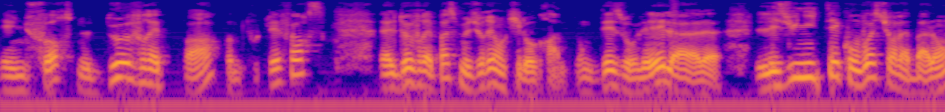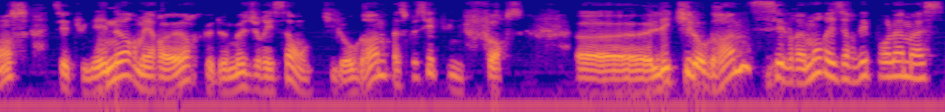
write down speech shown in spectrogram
Et une force ne devrait pas, comme toutes les forces, elle ne devrait pas se mesurer en kilogrammes. Donc désolé, les unités qu'on voit sur la balance, c'est une énorme erreur que de mesurer ça en kilogrammes, parce que c'est une force. Euh, les kilogrammes, c'est vraiment réservé pour la masse.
